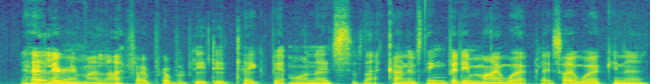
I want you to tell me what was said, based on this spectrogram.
Earlier in my life, I probably did take a bit more notice of that kind of thing, but in my workplace, I work in a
